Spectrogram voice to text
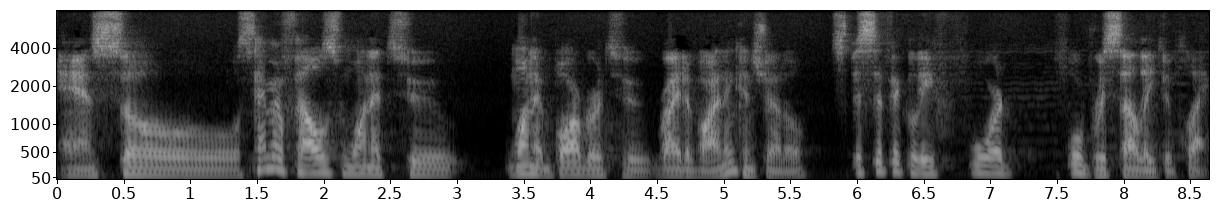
And so Samuel Fels wanted to, wanted Barber to write a violin concerto specifically for for Briselli to play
